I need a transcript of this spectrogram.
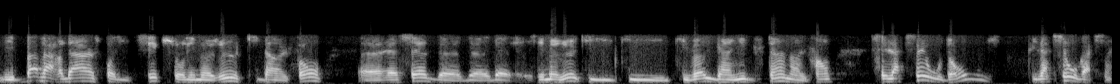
les bavardages politiques sur les mesures qui, dans le fond, euh, essaient de, de, mesures qui, veulent gagner du temps, dans le fond. C'est l'accès aux doses, puis l'accès aux vaccins.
